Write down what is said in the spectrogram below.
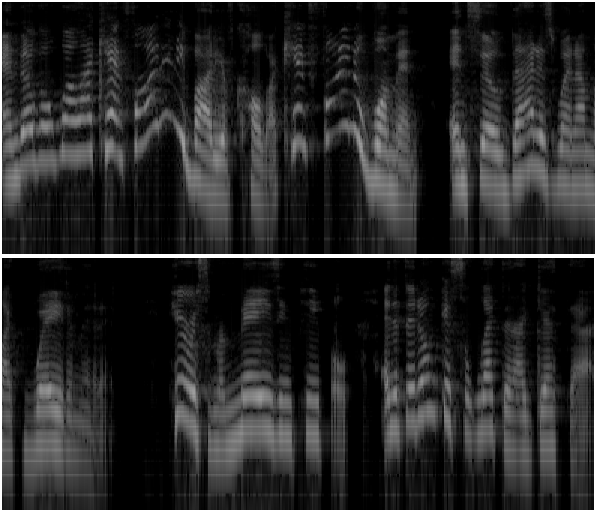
and they'll go, Well, I can't find anybody of color. I can't find a woman. And so that is when I'm like, Wait a minute. Here are some amazing people. And if they don't get selected, I get that.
